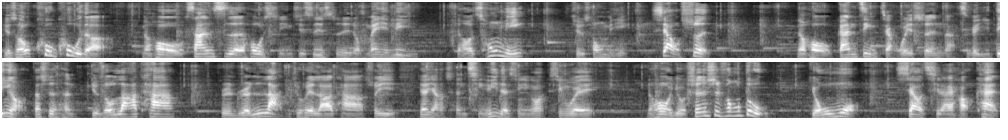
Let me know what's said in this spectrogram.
有时候酷酷的，然后三思而后行，其实是一种魅力。然后聪明就聪明，孝顺，然后干净讲卫生啊，这个一定哦。但是很有时候邋遢，人人懒就会邋遢，所以要养成勤力的行行为。然后有绅士风度，幽默，笑起来好看，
